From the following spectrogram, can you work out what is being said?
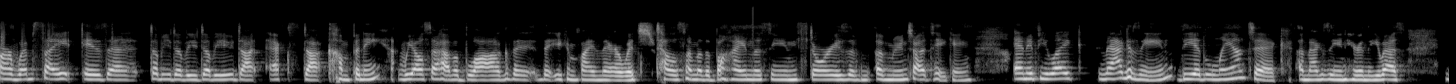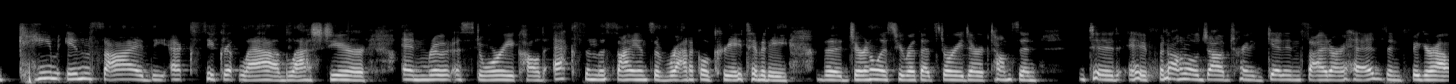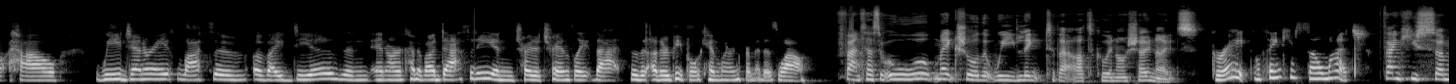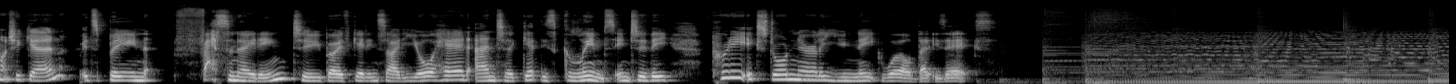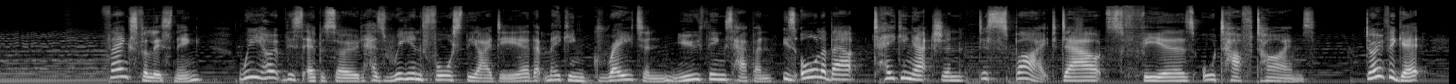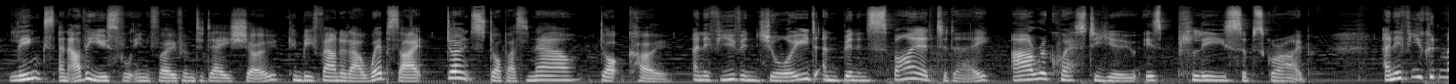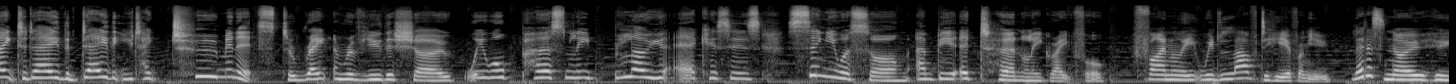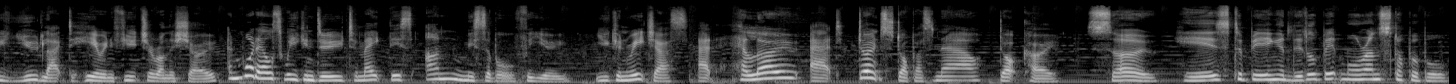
Our website is at www.x.company. We also have a blog that, that you can find there, which tells some of the behind the scenes stories of, of moonshot taking. And if you like magazines, The Atlantic, a magazine here in the US, came inside the X Secret Lab last year and wrote a story called X and the Science of Radical Creativity. The journalist who wrote that story, Derek Thompson, did a phenomenal job trying to get inside our heads and figure out how we generate lots of, of ideas and, and our kind of audacity and try to translate that so that other people can learn from it as well. Fantastic. We'll make sure that we link to that article in our show notes. Great. Well, thank you so much. Thank you so much again. It's been fascinating to both get inside your head and to get this glimpse into the pretty extraordinarily unique world that is X. Thanks for listening. We hope this episode has reinforced the idea that making great and new things happen is all about taking action despite doubts, fears, or tough times. Don't forget, links and other useful info from today's show can be found at our website, don'tstopusnow.co. And if you've enjoyed and been inspired today, our request to you is please subscribe. And if you could make today the day that you take two minutes to rate and review this show, we will personally blow your air kisses, sing you a song, and be eternally grateful. Finally, we'd love to hear from you. Let us know who you'd like to hear in future on the show and what else we can do to make this unmissable for you. You can reach us at hello at don'tstopusnow.co. So, here's to being a little bit more unstoppable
